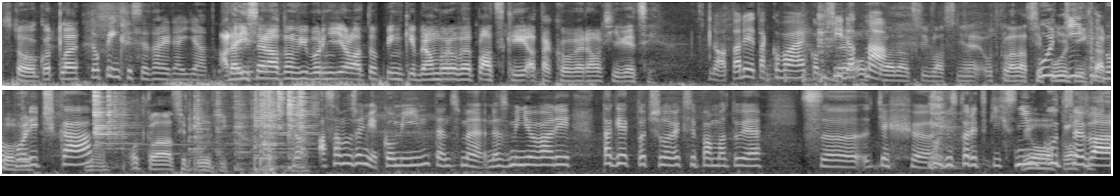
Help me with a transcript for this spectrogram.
z toho kotle. Topinky se tady dají dělat. A dají se na tom výborně dělat topinky, bramborové placky a takové další věci. No a tady je taková jako přídatná odkladací vlastně, odkladací pultík, pultík nebo takový. polička. No, odkladací pultík. No a samozřejmě komín, ten jsme nezmiňovali, tak jak to člověk si pamatuje z těch eh, historických snímků jo, třeba.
